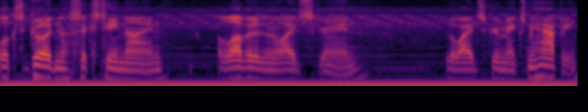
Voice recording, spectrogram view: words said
Looks good in a 16.9. I love it in the widescreen. The widescreen makes me happy.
